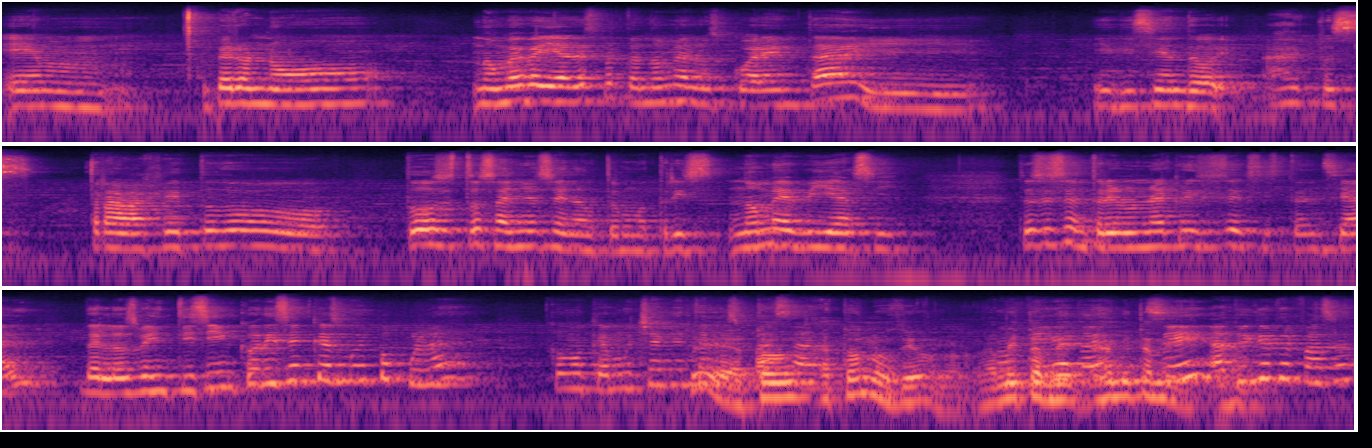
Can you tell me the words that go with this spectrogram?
eh, pero no, no me veía despertándome a los 40 y, y diciendo, ay, pues trabajé todo, todos estos años en automotriz, no me vi así. Entonces entré en una crisis existencial de los 25, dicen que es muy popular, como que a mucha gente Sí, les a, todo- pasa. a todos nos dio, ¿no? A mí ¿A ti también. A mí también. ¿Sí? ¿A ti qué te pasa?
